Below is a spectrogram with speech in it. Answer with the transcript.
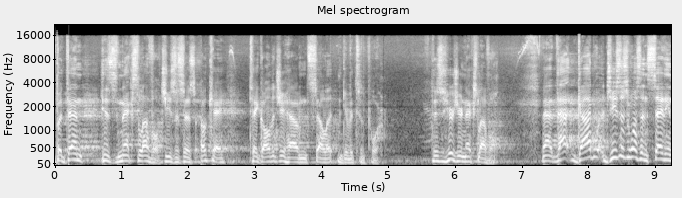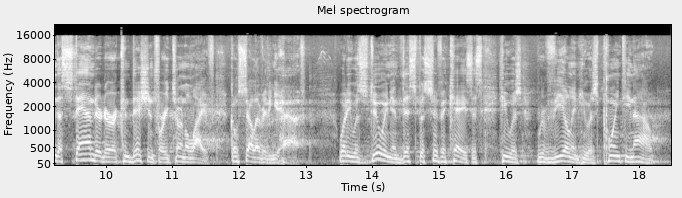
but then his next level, Jesus says, okay, take all that you have and sell it and give it to the poor. This, is, here's your next level. Now that God, Jesus wasn't setting the standard or a condition for eternal life. Go sell everything you have. What he was doing in this specific case is he was revealing, he was pointing out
